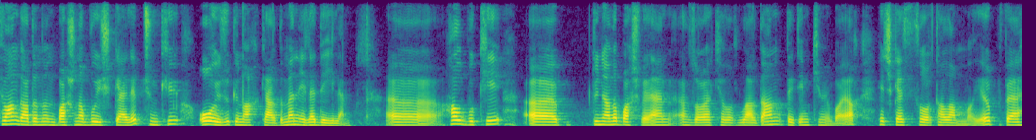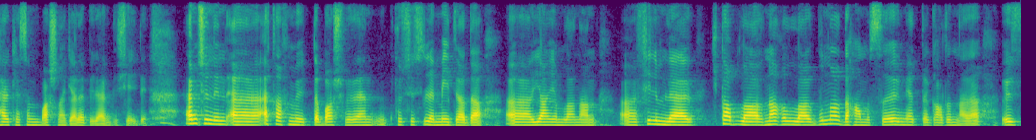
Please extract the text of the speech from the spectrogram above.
filan qadının başına bu iş gəlib, çünki o özü günahkardır. Mən elə deyiləm. Halbuki dünyada baş verən zorakılıqlardan dediyim kimi bayaq heç kəs sığortalanmayıb və hər kəsin başına gələ bilən bir şeydir. Həmçinin ətraf mühitdə baş verən, xüsusilə mediada yayımlanan filmlər, kitablar, nağıllar, bunlar da hamısı ümumiyyətlə qadınlara öz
